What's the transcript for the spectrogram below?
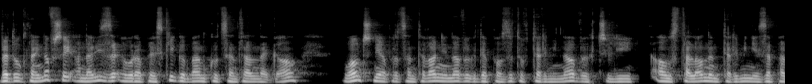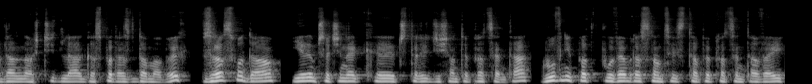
Według najnowszej analizy Europejskiego Banku Centralnego Łącznie oprocentowanie nowych depozytów terminowych, czyli o ustalonym terminie zapadalności dla gospodarstw domowych, wzrosło do 1,4%, głównie pod wpływem rosnącej stopy procentowej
